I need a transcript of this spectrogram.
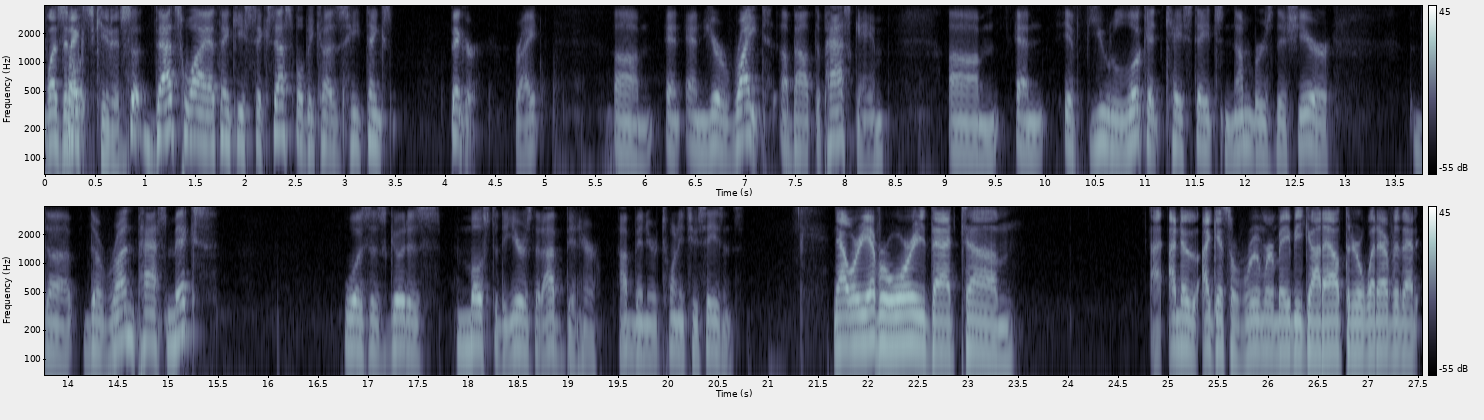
wasn't So- executed. So that's why I think he's successful because he thinks bigger, right? Um, and and you're right about the pass game. Um, and if you look at K State's numbers this year, the the run pass mix was as good as most of the years that I've been here. I've been here 22 seasons. Now, were you ever worried that? Um, I, I know, I guess a rumor maybe got out there or whatever that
